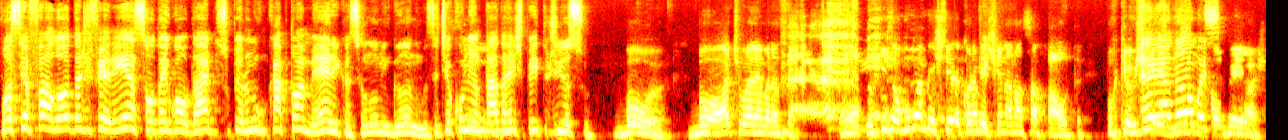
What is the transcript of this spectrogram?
Você falou da diferença ou da igualdade do Super-Homem com o Capitão América, se eu não me engano. Você tinha comentado Sim. a respeito disso. Boa, boa, ótima lembrança. É, eu fiz alguma besteira quando eu mexi na nossa pauta, porque eu escrevi é, não, mas... Talvez, eu acho.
